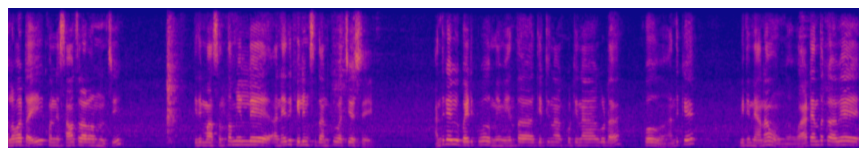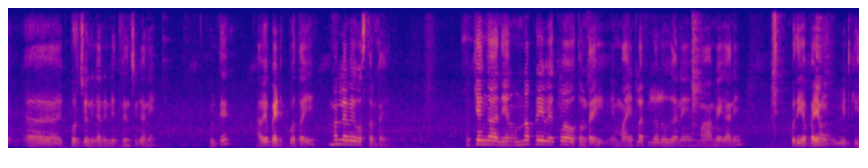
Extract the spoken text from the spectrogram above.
అలవాటై కొన్ని సంవత్సరాల నుంచి ఇది మా సొంత ఇల్లే అనేది ఫీలింగ్స్ దానికి వచ్చేసాయి. అందుకే అవి బయటకు పోవు. మేము ఎంత తిట్టినా కొట్టినా కూడా పోవు. అందుకే వీటిని అనము వాటంతకు అవే కూర్చొని కానీ నిద్రించి కానీ ఉంటే అవే బయటకు పోతాయి. మళ్ళీ అవే వస్తుంటాయి. ముఖ్యంగా నేను ఉన్నప్పుడే ఎక్కువ అవుతుంటాయి. మా ఇంట్లో పిల్లలు కానీ మా ఆమె కానీ కొద్దిగా భయం వీటికి.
